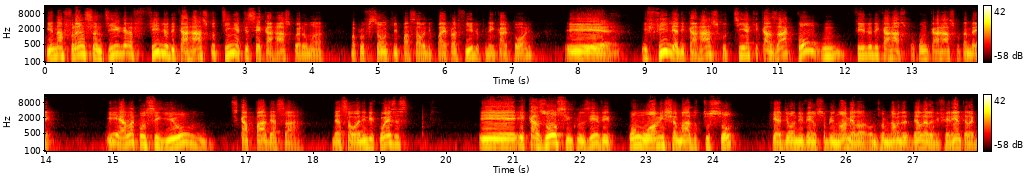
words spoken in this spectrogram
E na França antiga, filho de carrasco tinha que ser carrasco, era uma, uma profissão que passava de pai para filho, que nem cartório. E, e filha de carrasco tinha que casar com um filho de carrasco, com um carrasco também. E ela conseguiu escapar dessa, dessa ordem de coisas e, e casou-se, inclusive, com um homem chamado Tussaud, que é de onde vem o sobrenome. Ela, o sobrenome dela era diferente, era. Era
